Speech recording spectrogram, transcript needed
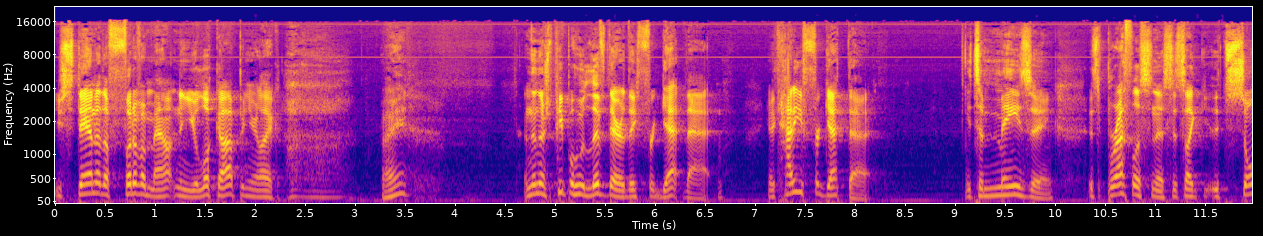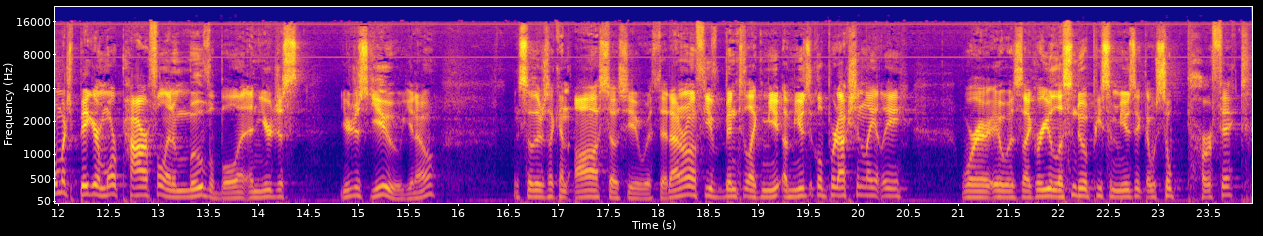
You stand at the foot of a mountain and you look up and you're like, right? And then there's people who live there. They forget that. You're like, how do you forget that? It's amazing. It's breathlessness. It's like it's so much bigger, more powerful, and immovable. And you're just you're just you, you know. And so there's like an awe associated with it. I don't know if you've been to like mu- a musical production lately where it was like, where you listen to a piece of music that was so perfect,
